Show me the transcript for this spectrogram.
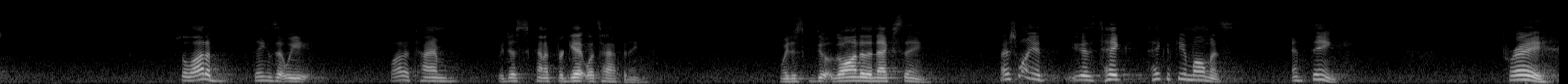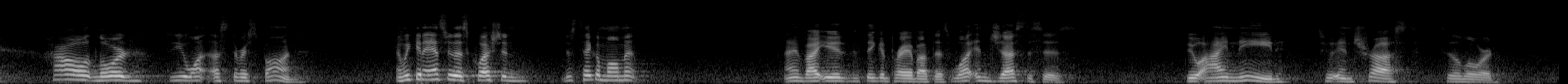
There's a lot of things that we, a lot of time, we just kind of forget what's happening. We just do, go on to the next thing. I just want you, you to take, take a few moments and think. Pray. how, Lord, do you want us to respond? And we can answer this question. Just take a moment. I invite you to think and pray about this. What injustices do I need to entrust to the Lord?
